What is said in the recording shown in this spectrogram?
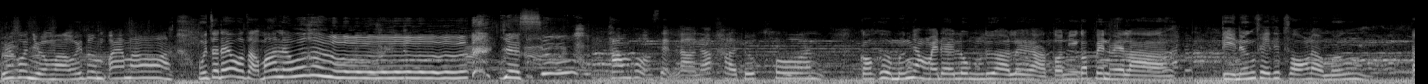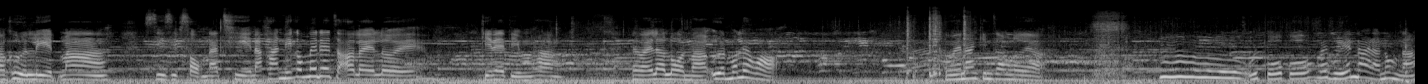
ทุกคนเยอะมากเอ้ยตื่นเต้นมากมุนจะได้ออกจากบ้านแล้วอะค่ะ yes ทำผมเสร็จแล้วนะคะทุกคน ก็คือมึงยังไม่ได้ลงเรือเลยอะ ตอนนี้ก็เป็นเวลาตีหนึ่งเซสิบสองแล้วมึง ก็คือเลทมา 42 นาทีนะคะ นี่ก็ไม่ได้จะอะไรเลย กินไอติมพังแต่ไว้ละหล่นมา เอื้อนหมดแล้วอะเฮ้ยน่ากินจังเลยอะอุ้ยโป๊ะโป๊ะไม่เว้นได้นะนุ่มนะ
